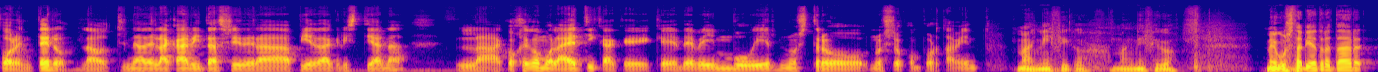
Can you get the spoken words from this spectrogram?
por entero, la doctrina de la caritas y de la piedad cristiana, la coge como la ética que, debe imbuir nuestro, nuestro comportamiento. Magnífico, magnífico. Me gustaría tratar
